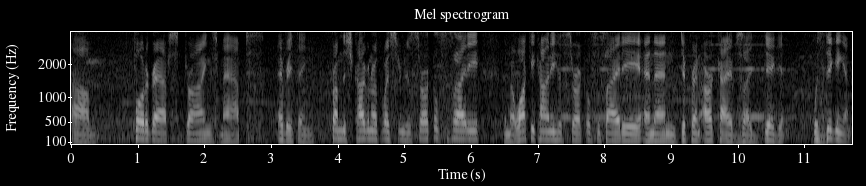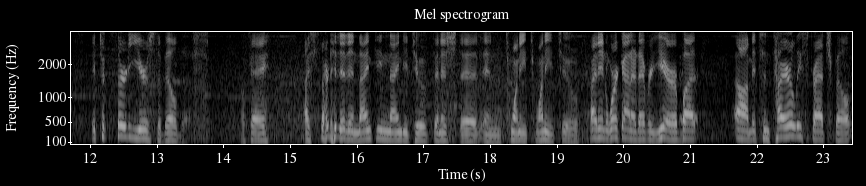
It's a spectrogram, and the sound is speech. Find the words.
um, photographs, drawings, maps, everything from the Chicago Northwestern Historical Society, the Milwaukee County Historical Society, and then different archives I dig was digging in. It took 30 years to build this. Okay, I started it in 1992, finished it in 2022. I didn't work on it every year, but um, it's entirely scratch built.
